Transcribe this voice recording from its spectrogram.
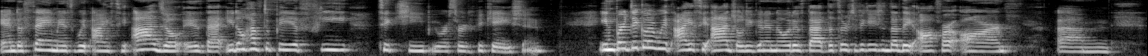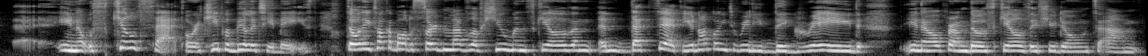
and the same is with IC Agile is that you don't have to pay a fee to keep your certification. In particular with IC Agile, you're going to notice that the certifications that they offer are um, you know, skill set or capability based. So they talk about a certain level of human skills and, and that's it. You're not going to really degrade, you know, from those skills if you don't, um,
